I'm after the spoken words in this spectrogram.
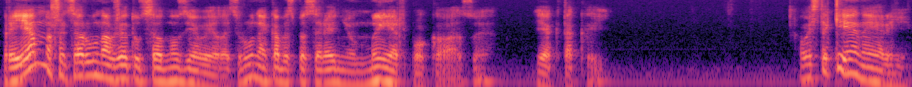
Приємно, що ця руна вже тут все одно з'явилась. Руна, яка безпосередньо мир показує, як такий. Ось такі енергії.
